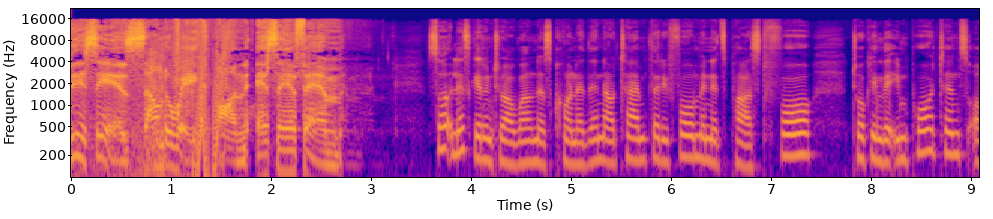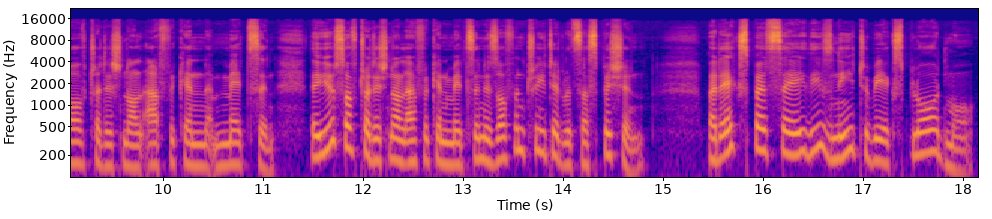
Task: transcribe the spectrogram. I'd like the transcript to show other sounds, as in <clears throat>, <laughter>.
This is Sound Awake on SAFM. So let's get into our wellness corner then. Our time 34 minutes past 4 talking the importance of traditional African medicine. The use of traditional African medicine is often treated with suspicion, but experts say these need to be explored more.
